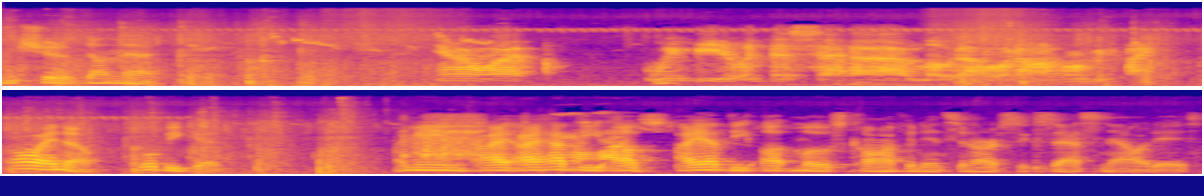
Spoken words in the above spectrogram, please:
We should have done that. You know what? We beat it with this uh, loadout. Hold on. We'll be fine. Oh, I know. We'll be good. I mean, I, I have the up I have the utmost confidence in our success nowadays.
